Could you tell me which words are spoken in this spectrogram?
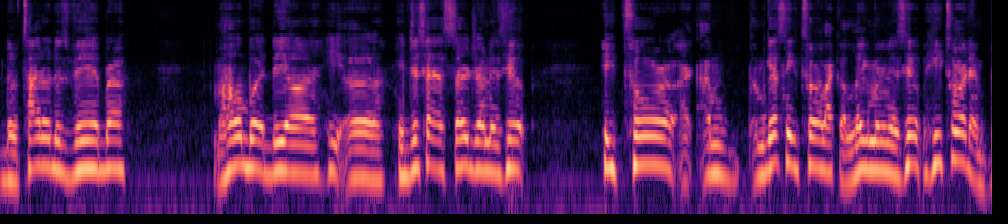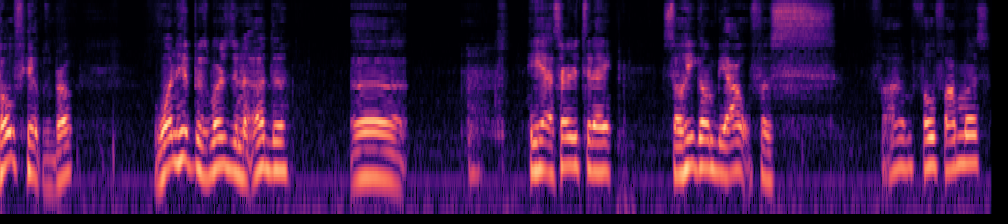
the title of this vid bro, my homeboy Deon, he uh he just had surgery on his hip. He tore I, I'm I'm guessing he tore like a ligament in his hip. He tore it in both hips, bro. One hip is worse than the other. Uh he had surgery today, so he gonna be out for five, four, five months.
